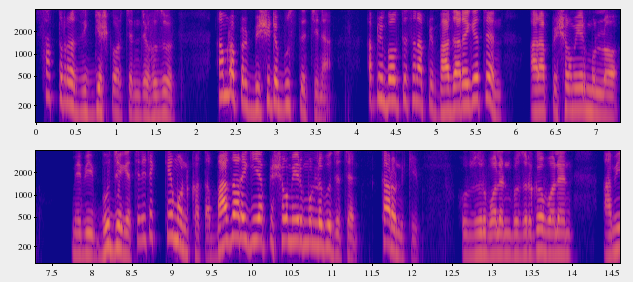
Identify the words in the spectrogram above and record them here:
ছাত্ররা জিজ্ঞেস করছেন যে, হুজুর, আমরা আপনার বিষয়টা বুঝতেছি না। আপনি বলতেছেন আপনি বাজারে গেছেন আর আপনি সময়ের মূল্য মেবি বুঝে গেছেন। এটা কেমন কথা? বাজারে গিয়ে আপনি সময়ের মূল্য বুঝেছেন। কারণ কি? হুজুর বলেন, বুজুর্গ বলেন, আমি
